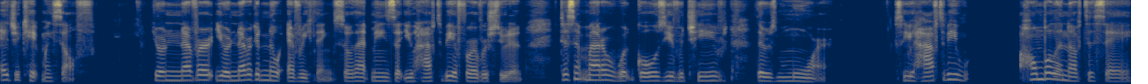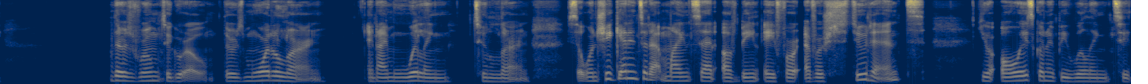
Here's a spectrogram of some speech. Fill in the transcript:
educate myself you're never you're never going to know everything so that means that you have to be a forever student. It doesn't matter what goals you've achieved there's more. So you have to be humble enough to say there's room to grow. There's more to learn and i'm willing to learn. So once you get into that mindset of being a forever student you're always going to be willing to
